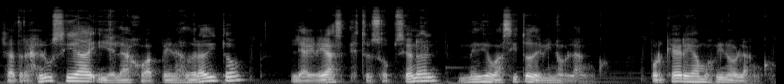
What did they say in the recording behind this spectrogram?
ya translúcida y el ajo apenas doradito, le agregas, esto es opcional, medio vasito de vino blanco. ¿Por qué agregamos vino blanco?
